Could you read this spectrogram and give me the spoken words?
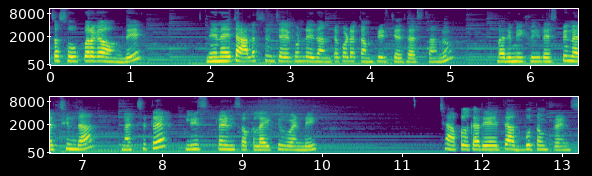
అంత సూపర్గా ఉంది. నేనైతే ఆలస్యం చేయకుండా ఇదంతా కూడా కంప్లీట్ చేసేస్తాను. మరి మీకు ఈ రెసిపీ నచ్చిందా? నచ్చితే ప్లీజ్ ఫ్రెండ్స్ ఒక లైక్ ఇవ్వండి. చేపల కర్రీ అయితే అద్భుతం ఫ్రెండ్స్.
